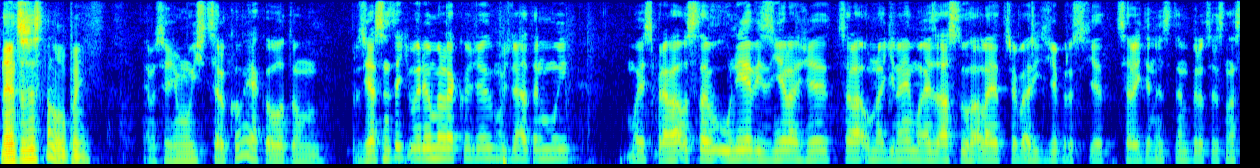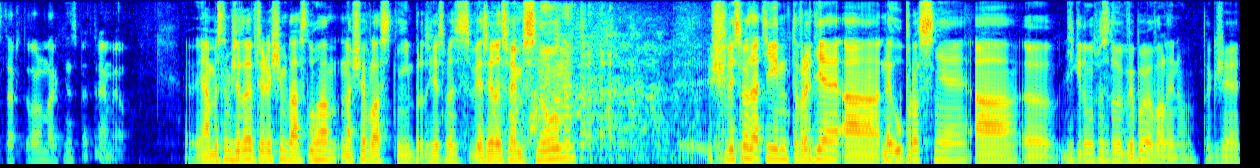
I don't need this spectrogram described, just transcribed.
nevím, co se stalo úplně. Já myslím, že mluvíš celkově jako o tom, protože já jsem teď uvědomil, jako, že možná ten můj, moje zpráva o stavu Unie vyzněla, že celá omladina je moje zásluha, ale je třeba říct, že prostě celý ten, ten proces nastartoval Martin s Petrem, jo. Já myslím, že to je především zásluha naše vlastní, protože jsme svěřili svým snům, šli jsme zatím tvrdě a neúprosně a uh, díky tomu jsme se to vybojovali, no. Takže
